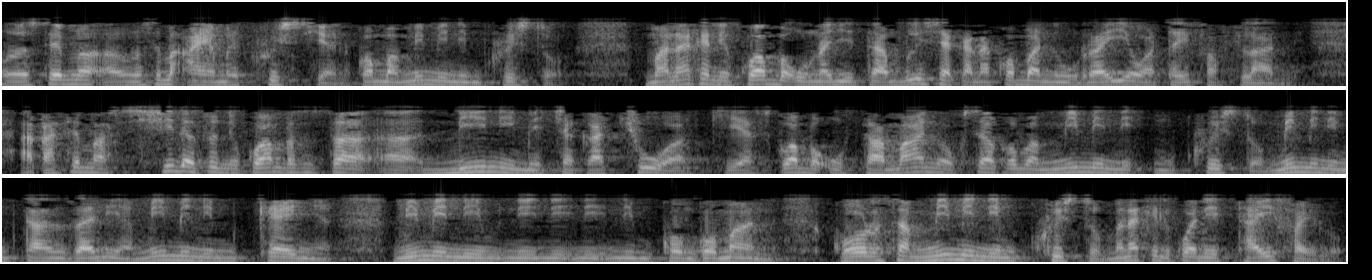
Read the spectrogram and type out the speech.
unasema unasema i am a christian kwamba mimi ni mkristo. Maana yake ni kwamba unajitambulisha kana kwamba ni uraia wa taifa fulani. Akasema shida tu ni kwamba sasa uh, dini imechakachua kiasi kwamba uthamani wa kusema kwamba mimi ni mkristo mimi ni mtanzania mimi ni mkenya mimi ni, ni, ni, ni, ni mkongomani. Kwa unasema mimi ni mkristo. Maanake ilikuwa ni taifa hilo.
